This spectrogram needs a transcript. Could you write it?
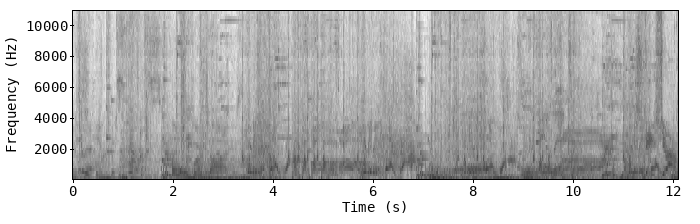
is there in this curse? Overtime! Sharp.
